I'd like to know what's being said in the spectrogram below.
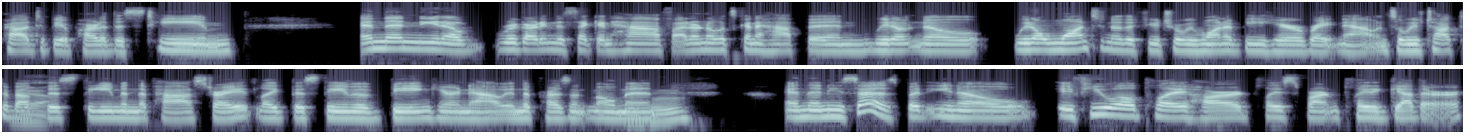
Proud to be a part of this team. And then, you know, regarding the second half, I don't know what's going to happen. We don't know. We don't want to know the future. We want to be here right now. And so we've talked about Yeah. this theme in the past, right? Like this theme of being here now in the present moment. Mhm. And then he says, but you know, if you all play hard, play smart, and play together.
